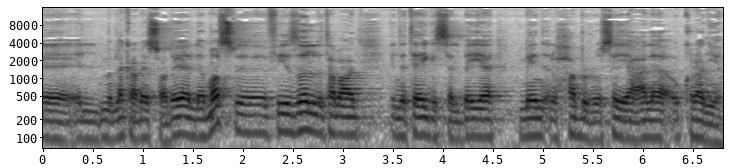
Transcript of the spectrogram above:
آه، المملكة العربية السعودية لمصر آه، في ظل طبعا النتائج السلبية من الحرب الروسية على أوكرانيا.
